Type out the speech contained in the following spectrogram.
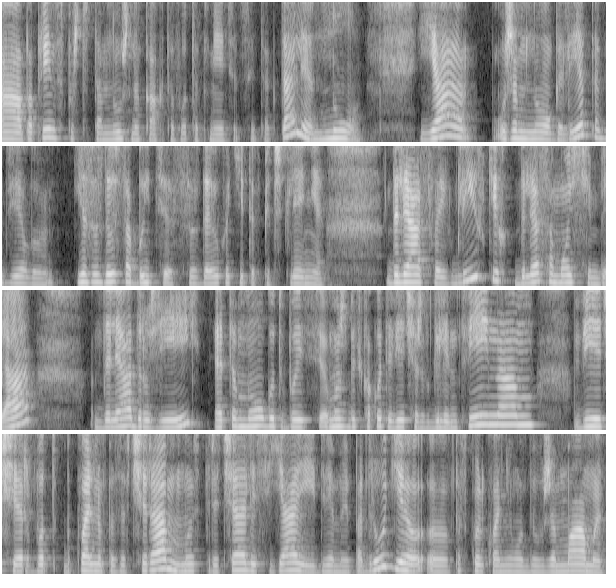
по принципу, что там нужно как-то вот отметиться и так далее. Но я уже много лет так делаю. Я создаю события, создаю какие-то впечатления для своих близких, для самой себя, для друзей. Это могут быть, может быть, какой-то вечер с Глинтвейном, вечер, вот буквально позавчера мы встречались, я и две мои подруги, э, поскольку они обе уже мамы,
